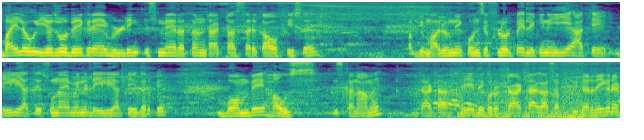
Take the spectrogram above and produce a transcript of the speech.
भाई लोग ये जो देख रहे हैं बिल्डिंग इसमें रतन टाटा सर का ऑफ़िस है। अभी मालूम नहीं कौन से फ्लोर पे, लेकिन ये आते हैं डेली आते हैं सुना है मैंने डेली आते हैं इधर पे। बॉम्बे हाउस इसका नाम है। टाटा ये देखो टाटा का सब, इधर देख रहे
